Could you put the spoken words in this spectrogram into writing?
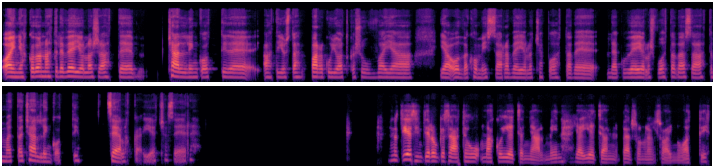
aina kun ahtele veijolla saatte challin kotti, ahte just parku jotka suva ja ja olla komissaara veijolla chapohta ve läku veijolla vuotta tasahtama että challin kotti selka i etkä seere. No tiesin tiedon saatte huumaako ietsän jälmiin ja ietsän persoonalla sai nuottit.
